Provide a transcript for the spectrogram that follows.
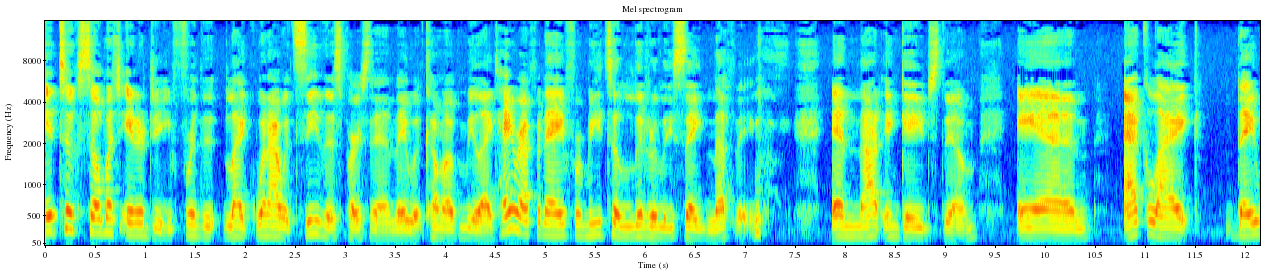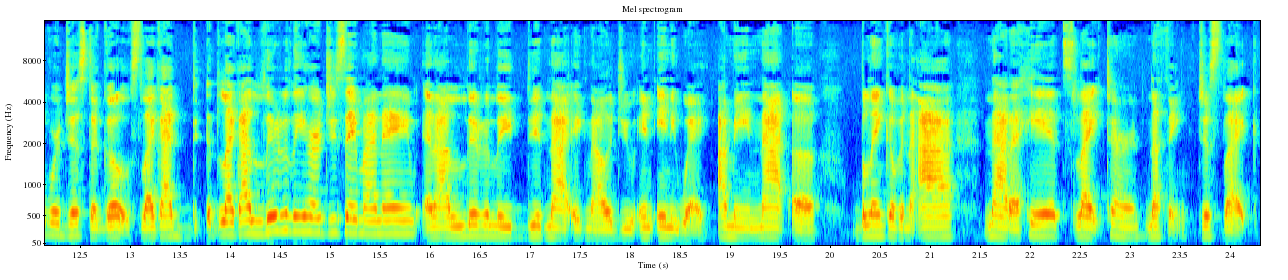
it took so much energy for the like when I would see this person, they would come up and be like, "Hey, Raffinay," for me to literally say nothing and not engage them and act like they were just a ghost. Like I like I literally heard you say my name and I literally did not acknowledge you in any way. I mean, not a blink of an eye, not a head slight turn, nothing. Just like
